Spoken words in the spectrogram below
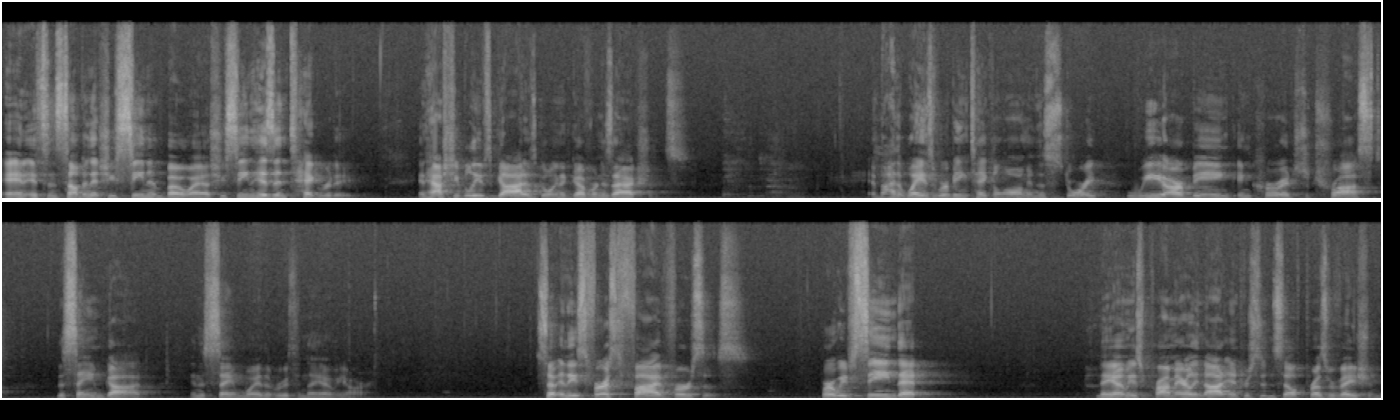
And it's in something that she's seen in Boaz. She's seen his integrity and how she believes God is going to govern his actions. And by the way, as we're being taken along in this story, we are being encouraged to trust the same God in the same way that Ruth and Naomi are. So, in these first five verses, where we've seen that Naomi is primarily not interested in self preservation,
